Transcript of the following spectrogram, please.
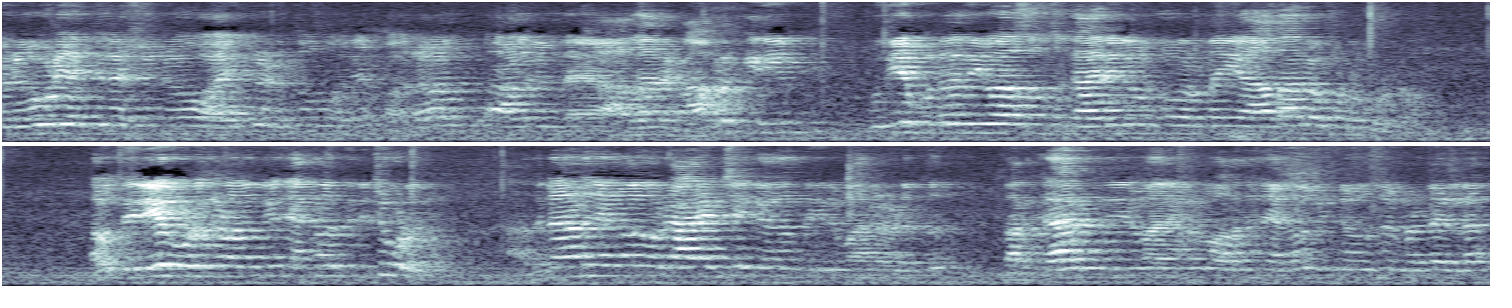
ഒരു കോടി അഞ്ച് ലക്ഷം രൂപ വായ്പ എടുത്തു പല ആളുകളുടെ ആധാരങ്ങൾ. അവർക്ക് ഇനിയും പുതിയ പുനരധിവാസം കാര്യങ്ങളൊക്കെ പറഞ്ഞാൽ ഈ ആധാരം കൊണ്ട് കൊടുക്കണം. അത് തിരികെ കൊടുക്കണമെങ്കിൽ ഞങ്ങൾ തിരിച്ചു കൊടുക്കണം അതിനാണ് ഞങ്ങൾ ഒരാഴ്ചക്കകം തീരുമാനമെടുത്ത് സർക്കാർ തീരുമാനങ്ങൾ പറഞ്ഞ് ഞങ്ങൾ പിറ്റേ ദിവസം ഇവരുടെ എല്ലാം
